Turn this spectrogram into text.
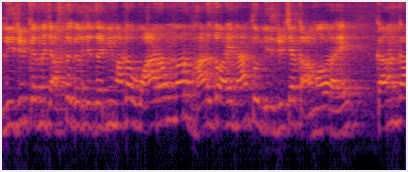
लिजिट करणं जास्त गरजेचं आहे. मी माझा वारंवार भार जो आहे ना तो लिजिटच्या कामावर आहे. कारण का?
